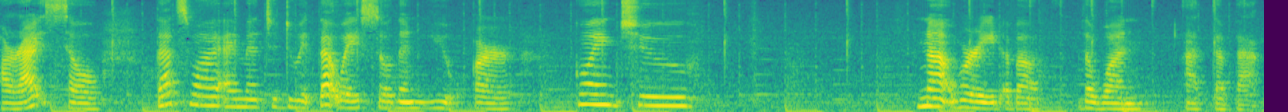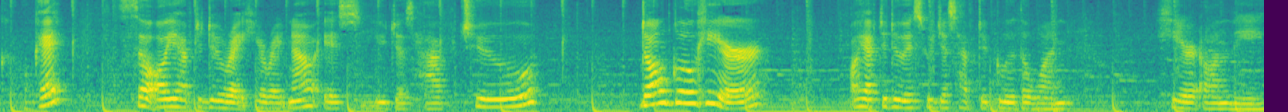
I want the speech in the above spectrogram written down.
All right so that's why I meant to do it that way. So then you are going to not worried about the one at the back okay? So all you have to do right here right now is you just have to don't glue here all you have to do is we just have to glue the one here on the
